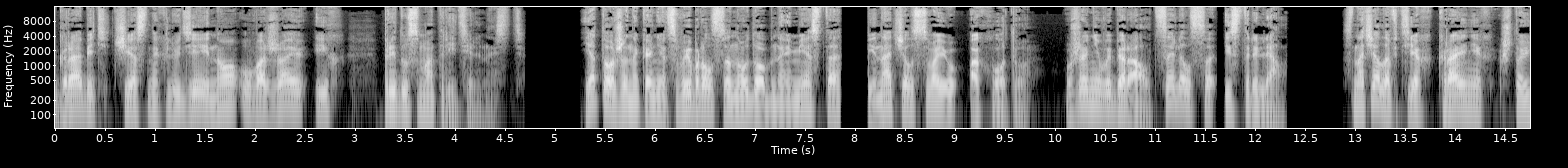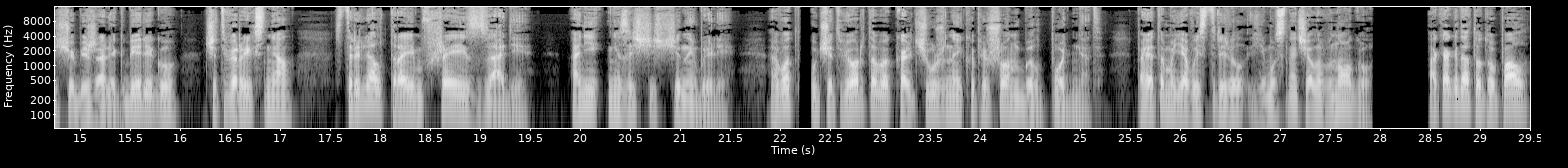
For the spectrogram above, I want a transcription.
Грабить честных людей, но уважаю их предусмотрительность. Я тоже, наконец, выбрался на удобное место и начал свою охоту. Уже не выбирал, целился и стрелял. Сначала в тех крайних, что еще бежали к берегу, четверых снял, стрелял троим в шеи сзади. Они не защищены были. А вот у четвертого кольчужный капюшон был поднят, поэтому я выстрелил ему сначала в ногу, а когда тот упал,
